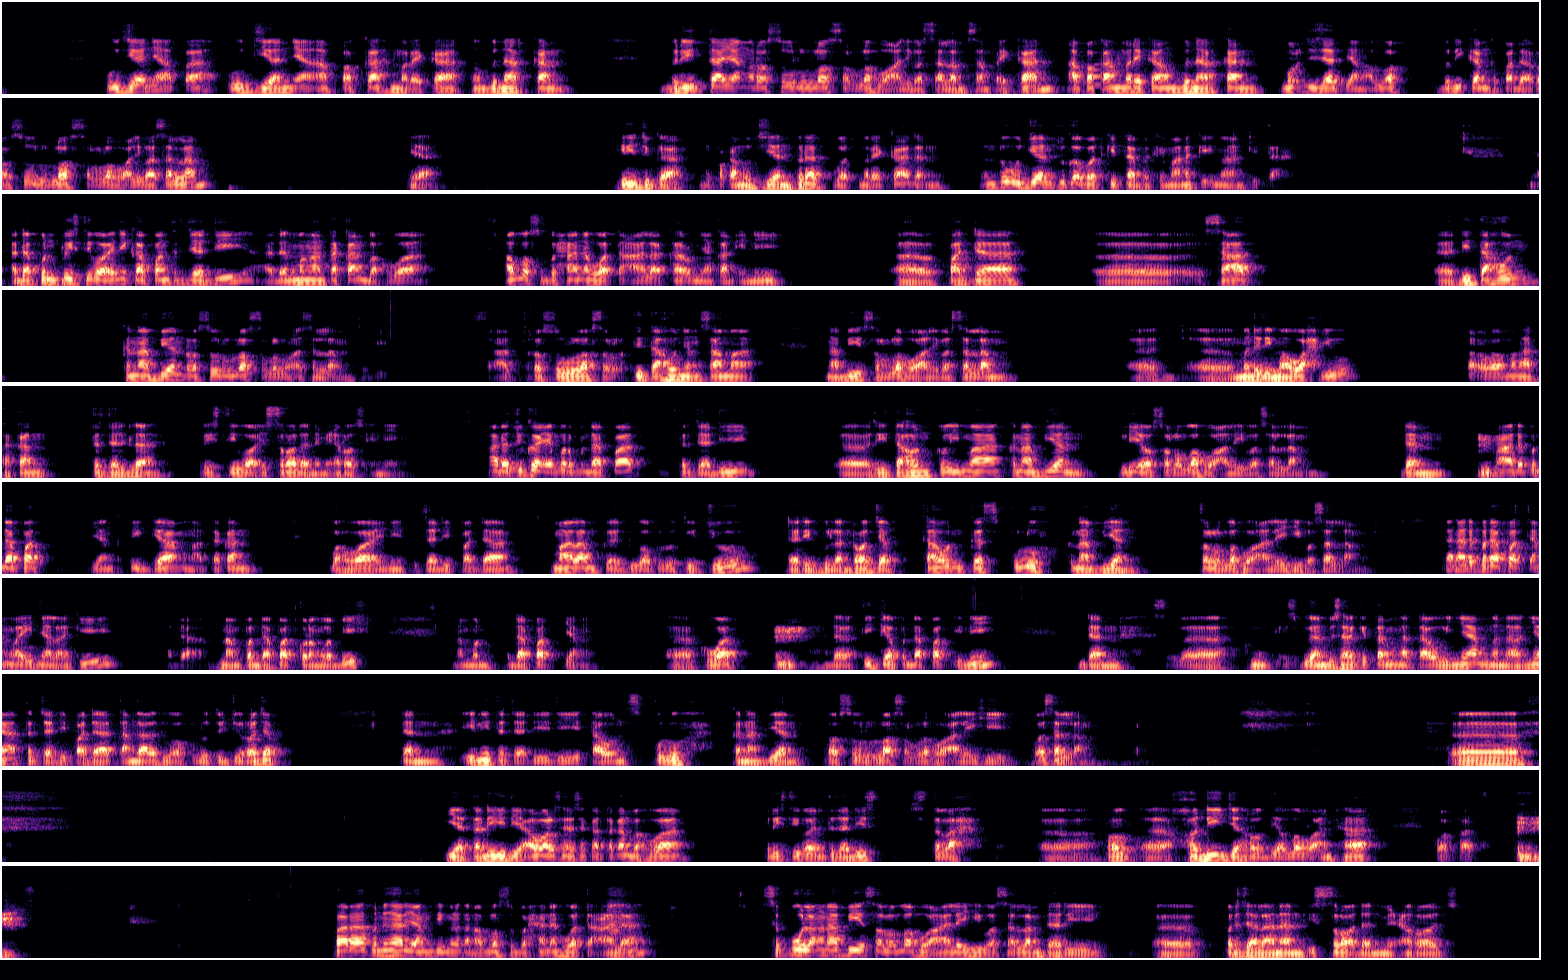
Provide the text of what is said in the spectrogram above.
Ujiannya apa? Ujiannya apakah mereka membenarkan berita yang Rasulullah Shallallahu Alaihi Wasallam sampaikan? Apakah mereka membenarkan mukjizat yang Allah berikan kepada Rasulullah Shallallahu Alaihi Wasallam? Ya, ini juga merupakan ujian berat buat mereka dan tentu ujian juga buat kita bagaimana keimanan kita. Adapun peristiwa ini kapan terjadi? Ada yang mengatakan bahwa Allah Subhanahu wa taala karuniakan ini uh, pada uh, saat uh, di tahun kenabian Rasulullah SAW. Jadi saat Rasulullah SAW, di tahun yang sama Nabi Shallallahu Alaihi Wasallam uh, uh, menerima wahyu, para ulama mengatakan terjadilah peristiwa Isra dan Mi'raj ini. Ada juga yang berpendapat terjadi uh, di tahun kelima kenabian beliau Shallallahu Alaihi Wasallam dan ada pendapat yang ketiga mengatakan bahwa ini terjadi pada malam ke-27 dari bulan Rajab tahun ke-10 kenabian Sallallahu alaihi wasallam. Dan ada pendapat yang lainnya lagi, ada enam pendapat kurang lebih. Namun pendapat yang uh, kuat adalah tiga pendapat ini dan uh, sebagian besar kita mengetahuinya, mengenalnya terjadi pada tanggal 27 Rajab dan ini terjadi di tahun 10 kenabian Rasulullah Shallallahu Alaihi Wasallam. Uh, ya tadi di awal saya, katakan bahwa peristiwa ini terjadi setelah uh, Khadijah radhiyallahu anha wafat. Para pendengar yang dimuliakan Allah Subhanahu wa taala, sepulang Nabi Shallallahu alaihi wasallam dari Eh, perjalanan Isra dan Mi'raj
